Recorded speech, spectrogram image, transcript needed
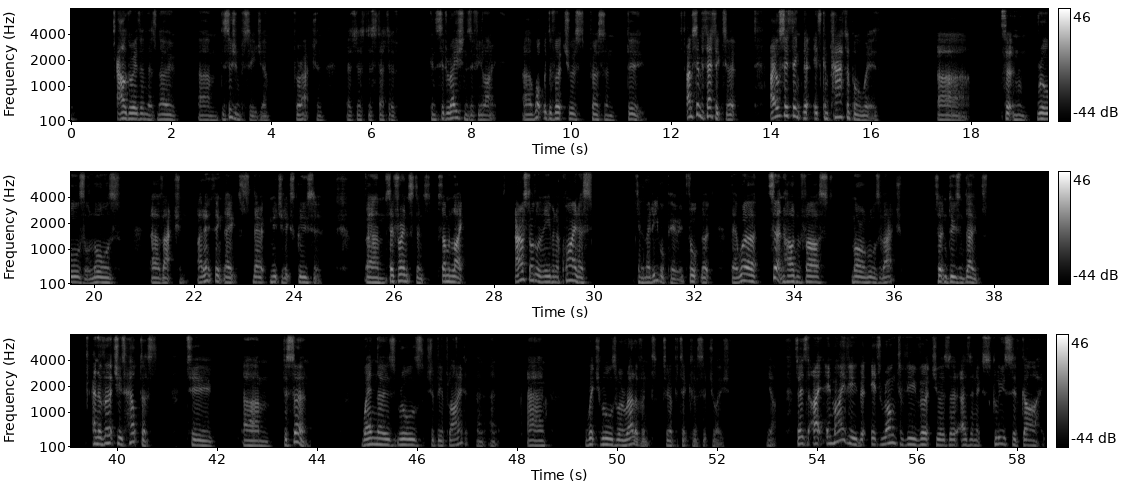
algorithm, there's no um, decision procedure for action. There's just a set of considerations, if you like. Uh, what would the virtuous person do? I'm sympathetic to it. I also think that it's compatible with uh, certain rules or laws of action. I don't think they they're mutually exclusive. Um, so, for instance, someone like Aristotle and even Aquinas in the medieval period thought that there were certain hard and fast moral rules of action, certain do's and don'ts, and the virtues helped us to um, discern when those rules should be applied and, and, which rules were relevant to a particular situation. Yeah. So it's I, in my view that it's wrong to view virtue as a, as an exclusive guide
